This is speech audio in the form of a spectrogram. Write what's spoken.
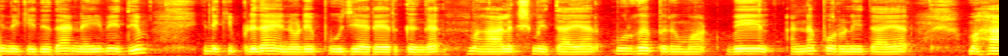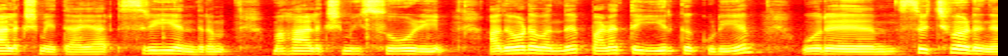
இன்றைக்கி இதுதான் நெய்வேத்தியம் இன்றைக்கி இப்படி தான் என்னுடைய பூஜை அறை இருக்குங்க. மகாலட்சுமி தாயார் முருகப்பெருமான் வேல் அன்னபூரணி தாயார் மகாலட்சுமி தாயார் ஸ்ரீயந்திரம் மகாலட்சுமி சோழி. அதோடு வந்து பணத்தை ஈர்க்கக்கூடிய ஒரு சுவிட்ச் வேர்டுங்க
